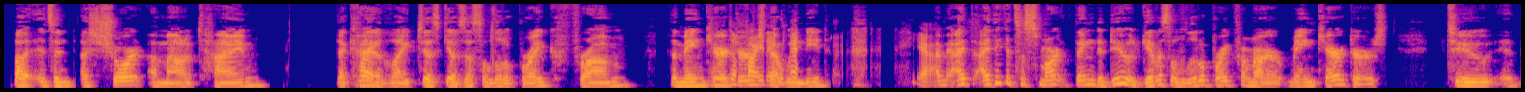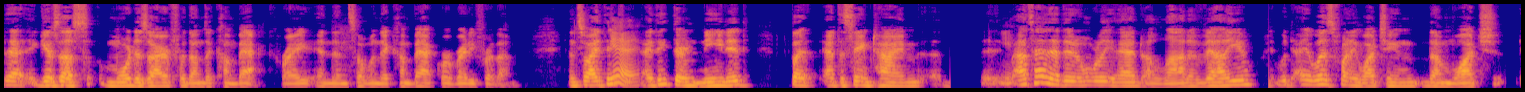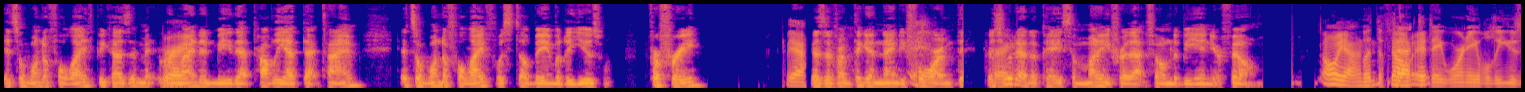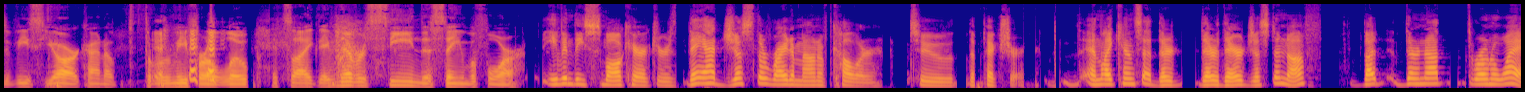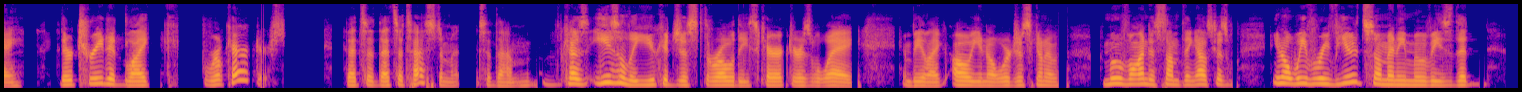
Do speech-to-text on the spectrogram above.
but it's a, a short amount of time that kind Right. of like just gives us a little break from the main characters fighting. that we need. Yeah, I mean, I, I think it's a smart thing to do. Give us a little break from our main characters to that gives us more desire for them to come back, right? And then so when they come back, we're ready for them. And so I think Yeah. I think they're needed, but at the same time, outside of that, they don't really add a lot of value. It, was funny watching them watch "It's a Wonderful Life" because it Right. reminded me that probably at that time, "It's a Wonderful Life" was still being able to use for free. Yeah. because if I'm thinking '94, I'm thinking because you would have to pay some money for that film to be in your film. oh yeah. But the No, fact it- that they weren't able to use a VCR kind of threw me for a loop. It's like they've never seen this thing before. even these small characters, they add just the right amount of color to the picture. And like Ken said, they're they're there just enough, but they're not thrown away. They're treated like real characters. That's a that's a testament to them because easily you could just throw these characters away and be like, "Oh, you know, we're just going to move on to something else because you know, we've reviewed so many movies that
